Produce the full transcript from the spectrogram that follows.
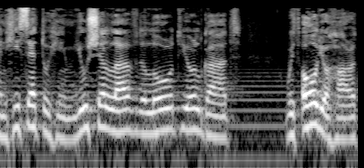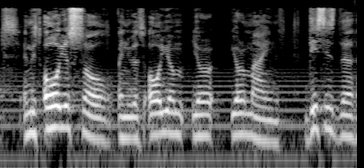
And he said to him, You shall love the Lord your God with all your heart and with all your soul and with all your, your, your mind. This is, the,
